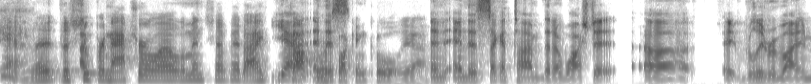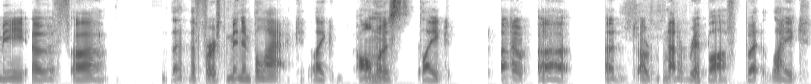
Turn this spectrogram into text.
yeah, the, the supernatural elements of it, I Yeah, thought and were this- fucking cool. Yeah. And and the second time that I watched it, uh, it really reminded me of uh, the, the first Men in Black, like almost like a, a, a, a not a ripoff, but like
